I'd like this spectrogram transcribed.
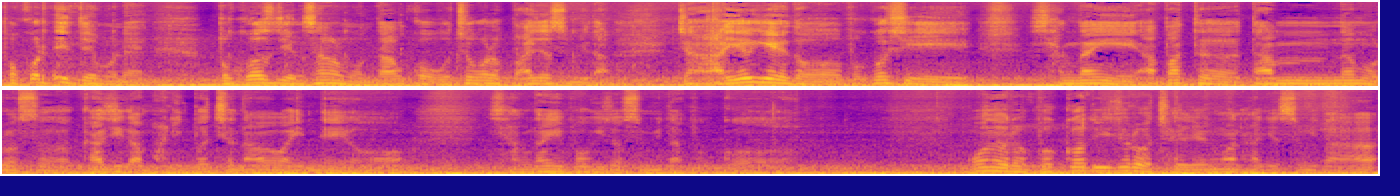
포크레인 때문에 벚꽃 영상을 못 담고 우측으로 빠졌습니다. 자 여기에도 벚꽃이 상당히 아파트 담 너머로서 가지가 많이 뻗쳐 나와 있네요. 상당히 보기 좋습니다 벚꽃. 오늘은 벚꽃 위주로 촬영만 하겠습니다.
